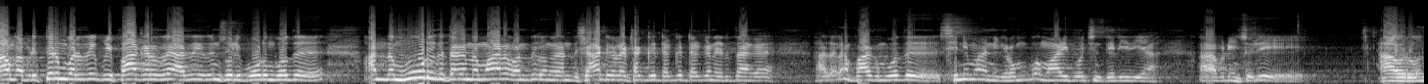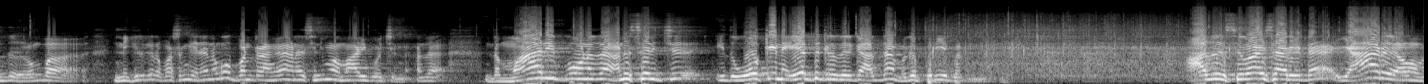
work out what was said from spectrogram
அவங்க அப்படி திரும்புறது இப்படி பார்க்கறது அது இதுன்னு சொல்லி போடும்போது அந்த மூடுக்கு தகுந்த மாதிரி வந்து இவங்க அந்த ஷாட்டுகளை டக்கு டக்கு டக்குன்னு எடுத்தாங்க. அதெல்லாம் பார்க்கும்போது சினிமா இன்னைக்கு ரொம்ப மாறி போச்சுன்னு தெரியுதியா? அப்படின்னு சொல்லி அவர் வந்து ரொம்ப இன்னைக்கு இருக்கிற பசங்க என்னென்னமோ பண்ணுறாங்க ஆனால் சினிமா மாறி போச்சுன்னு. அந்த இந்த மாறி போனதை அனுசரித்து இது ஓகேன்னு ஏற்றுக்கிறது இருக்கு? அதுதான் மிகப்பெரிய பிரச்சனை. அது சிவாஜி சார்கிட்ட யார் அவன்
